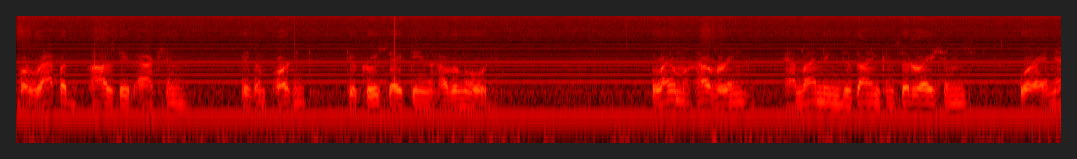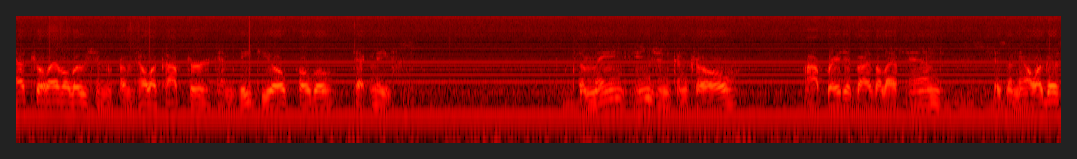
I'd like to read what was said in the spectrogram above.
for rapid positive action is important to crew safety in the hover mode. LEM hovering and landing design considerations were a natural evolution from helicopter and VTO pogo techniques. The main engine control, operated by the left hand, is analogous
